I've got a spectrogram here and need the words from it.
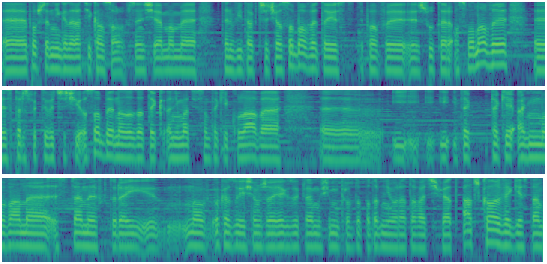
e, poprzedniej generacji konsol. W sensie mamy ten widok trzecioosobowy, to jest typowy e, shooter osłonowy e, z perspektywy trzeciej osoby, na dodatek animacje są takie kulawe, Yy, i, i, i, te takie animowane sceny, w której yy, no, okazuje się, że jak zwykle musimy prawdopodobnie uratować świat, aczkolwiek jest tam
